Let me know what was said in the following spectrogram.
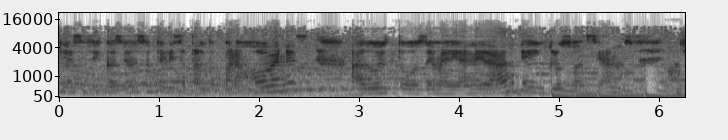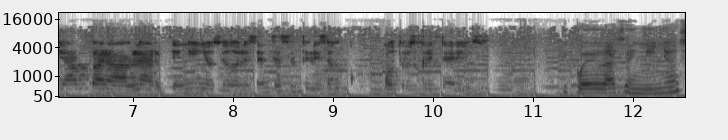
clasificación se utiliza tanto para jóvenes, adultos de mediana edad e incluso ancianos. Ya para hablar de niños y adolescentes se utilizan otros criterios. ¿Y puede darse en niños?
